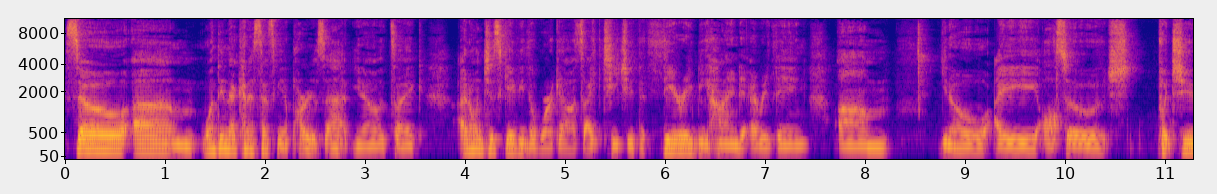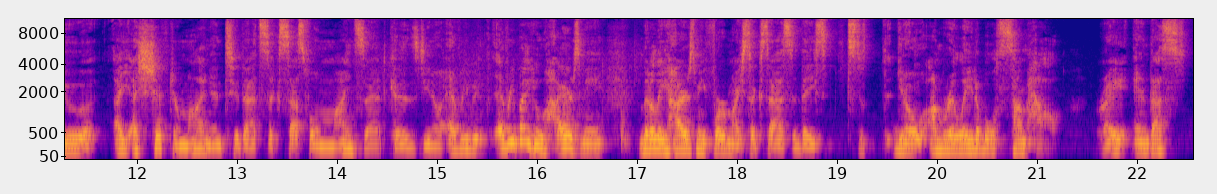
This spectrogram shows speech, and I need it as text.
So um, one thing that kind of sets me apart is that you know it's like I don't just give you the workouts; I teach you the theory behind everything. Um, you know, I also sh- put you, I, I shift your mind into that successful mindset because you know every everybody who hires me literally hires me for my success. They, you know, I'm relatable somehow, right? And that's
